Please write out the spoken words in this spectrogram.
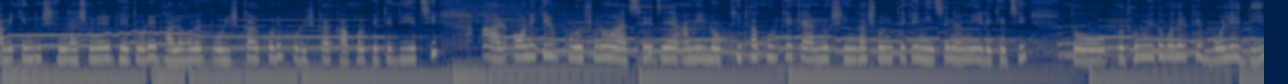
আমি কিন্তু সিংহাসনের ভেতরে ভালোভাবে পরিষ্কার করে পরিষ্কার কাপড় পেতে দিয়েছি। আর অনেকের প্রশ্ন আছে যে আমি লক্ষ্মী ঠাকুরকে কেন সিংহাসন থেকে নিচে নামিয়ে রেখেছি? তো প্রথমেই তোমাদেরকে বলে দিই,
